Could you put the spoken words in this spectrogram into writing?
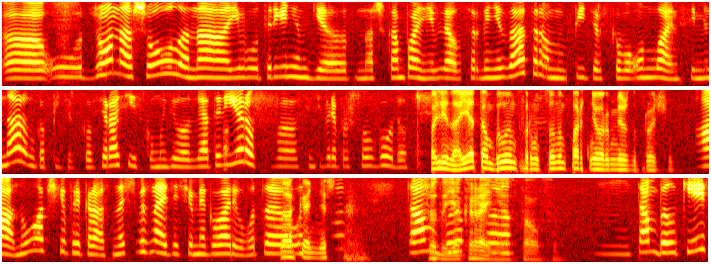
Э, у Джона Шоула на его тренинге наша компания являлась организатором питерского онлайн-семинара, ну как питерского, всероссийского мы делали для ательеров в сентябре прошлого года. Полина, а я там был информационным партнером, между прочим. А, ну вообще прекрасно. Значит, вы знаете, о чем я говорю. Вот, э, да, вот, конечно. Там Что-то был, я крайне остался. Там был кейс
